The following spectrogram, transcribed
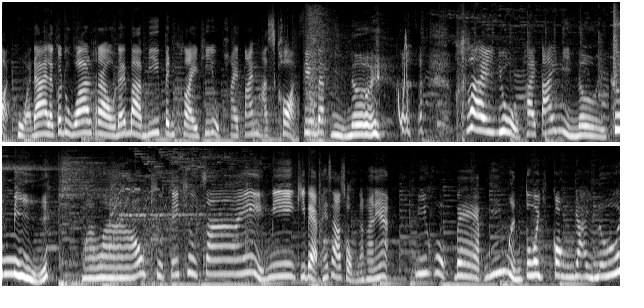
อดหัวได้แล้วก็ดูว่าเราได้บาร์บี้เป็นใครที่อยู่ภายใต้มาสคอตฟิลแบบหมีเนย ใครอยู่ภายใต้หมีเนย คือหมี มาแล้วคิวตี้คิวใจ มีกี่แบบให้สะสมนะคะเนี่ยมี 6 แบบนี่เหมือนตัวกล่องใหญ่เลย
